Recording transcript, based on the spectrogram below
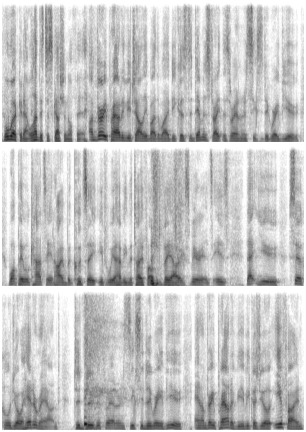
we'll work it out. We'll have this discussion off air. I'm very proud of you, Charlie, by the way, because to demonstrate the 360 degree view, what people can't see at home but could see if we are having the Tofop VR experience is that you circled your head around to do the 360 degree view. And I'm very proud of you because your earphone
